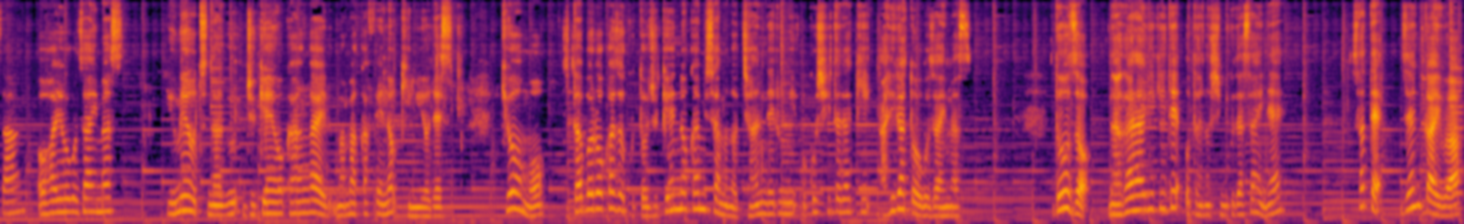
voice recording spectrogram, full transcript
さん、おはようございます。夢をつなぐ受験を考えるママカフェのキミオです。今日もズタボロ家族と受験の神様のチャンネルにお越しいただきありがとうございます。どうぞ、ながら聞きでお楽しみくださいね。さて、前回は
